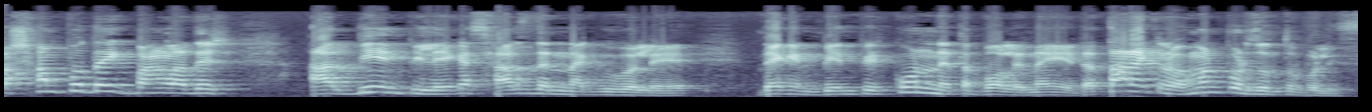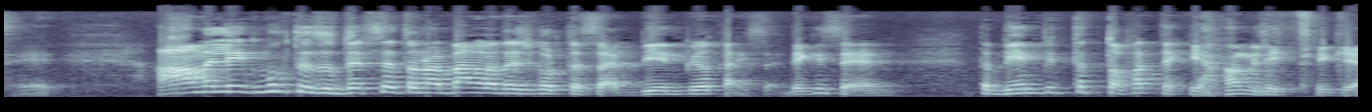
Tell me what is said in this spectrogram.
অসাম্প্রদায়িক বাংলাদেশ আর বিএনপি লেখা সার্চ দেন না গুগলে দেখেন বিএনপির কোন নেতা বলে নাই এটা? তারেক রহমান পর্যন্ত বলেছে। আওয়ামী লীগ মুক্তিযুদ্ধের চেতনা বাংলাদেশ করতে চায় বিএনপিও তাই চায়। দেখেছেন? তো বিএনপির তো তফাৎ থেকে আওয়ামী লীগ থেকে।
